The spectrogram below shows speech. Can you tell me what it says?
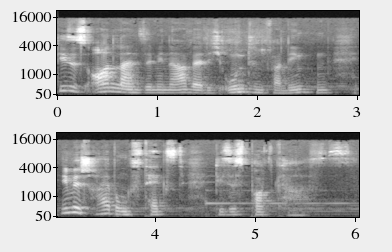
Dieses Online-Seminar werde ich unten verlinken im Beschreibungstext dieses Podcasts.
